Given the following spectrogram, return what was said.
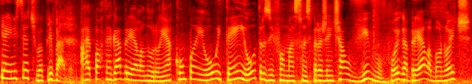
e a iniciativa privada. A repórter Gabriela Noronha acompanhou e tem outras informações para a gente ao vivo. Oi, Gabriela, boa noite.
